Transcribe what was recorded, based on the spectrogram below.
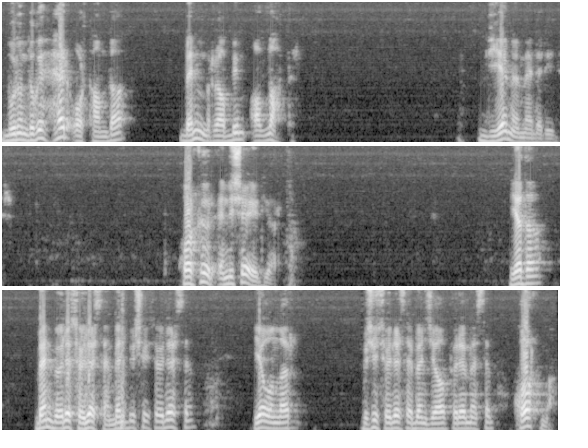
bulunduğu her ortamda benim Rabbim Allah'tır diyememeleridir. Korkuyor, endişe ediyor. Ya da ben böyle söylersem, ben bir şey söylersem, ya onlar bir şey söylerse ben cevap veremezsem, korkma.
